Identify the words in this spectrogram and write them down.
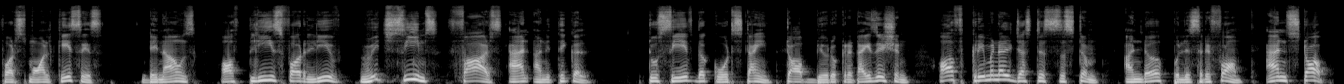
for small cases, denounce of pleas for leave, which seems farce and unethical, to save the court's time, top bureaucratization of criminal justice system under police reform, and stop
